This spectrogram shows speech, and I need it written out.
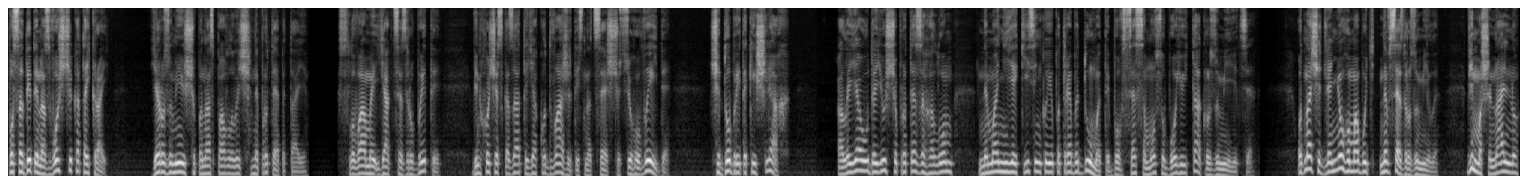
посадити на звозчика та й край. Я розумію, що Панас Павлович не про те питає. Словами, як це зробити, він хоче сказати, як одважитись на це, що цього вийде, чи добрий такий шлях. Але я удаю, що про те загалом нема ніякісінької потреби думати, бо все само собою і так розуміється. Одначе для нього, мабуть, не все зрозуміле. Він машинально,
